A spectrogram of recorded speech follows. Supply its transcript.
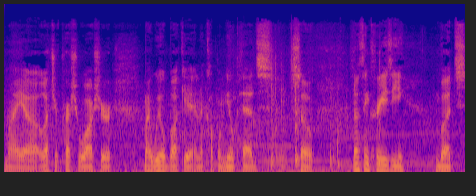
my uh, electric pressure washer, my wheel bucket, and a couple kneel pads. So nothing crazy, but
